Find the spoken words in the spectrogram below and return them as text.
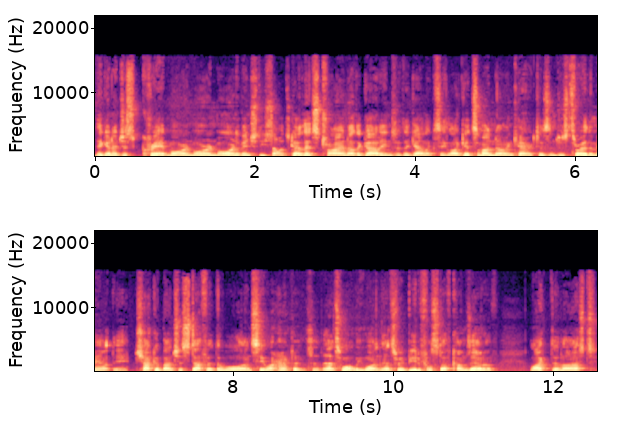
They're going to just create more and more and more, and eventually someone's go, let's try another Guardians of the Galaxy, like get some unknown characters and just throw them out there. Chuck a bunch of stuff at the wall and see what happens. So that's what we want. That's where beautiful stuff comes out of. Like the last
